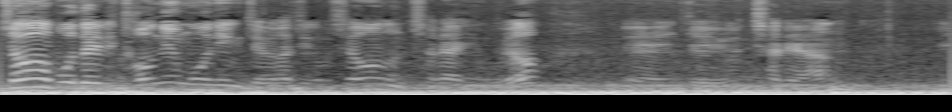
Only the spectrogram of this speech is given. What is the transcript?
저 모델이 더뉴 모닝 제가 지금 세워놓은 차량이고요. 네, 이제 이 차량 예,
